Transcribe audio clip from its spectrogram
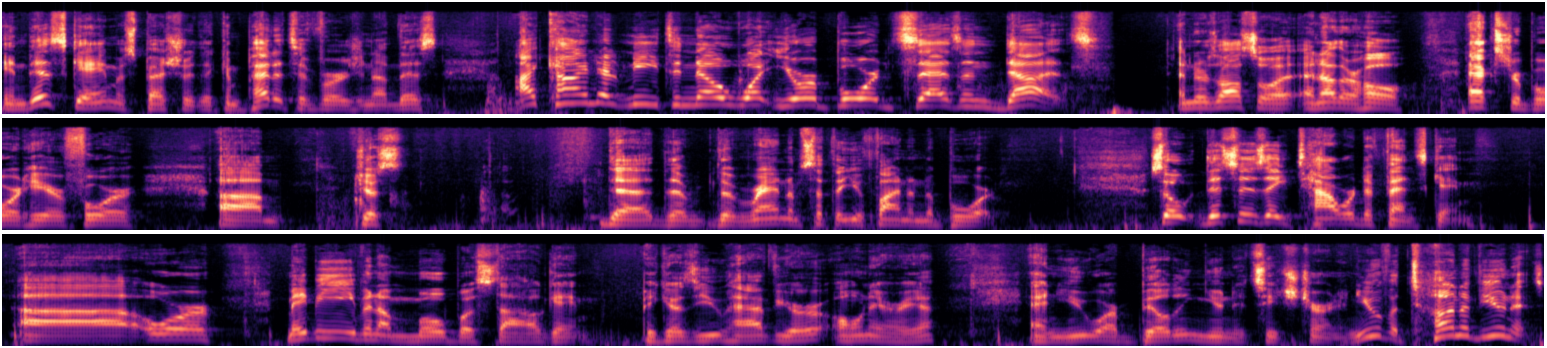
In this game, especially the competitive version of this, I kind of need to know what your board says and does. And there's also another whole extra board here for um, just the, the, the random stuff that you find on the board. So this is a tower defense game. Uh, or maybe even a MOBA style game because you have your own area and you are building units each turn. And you have a ton of units.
